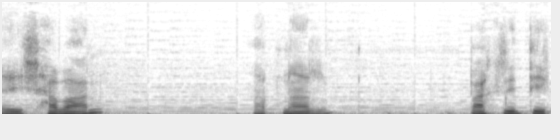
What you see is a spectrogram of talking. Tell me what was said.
এই সাবান আপনার প্রাকৃতিক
